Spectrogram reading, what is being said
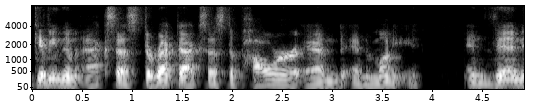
giving them access, direct access to power and and money. And then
